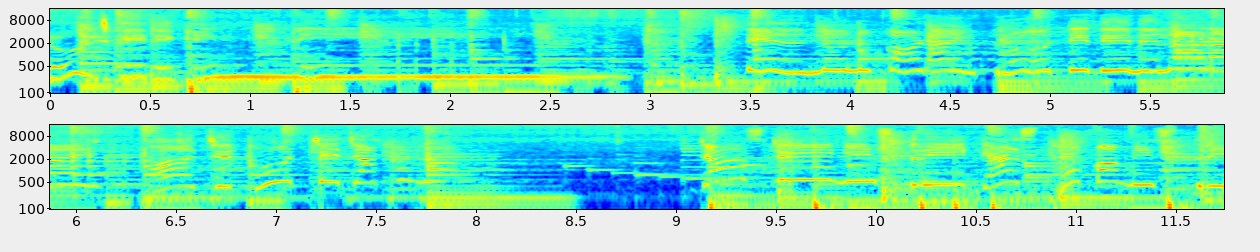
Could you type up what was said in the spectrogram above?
রোজকের গিন্নি। তেল নুন কড়াই, প্রতিদিন লড়াই, আজ ঘুচে যাক না। ডাস্টিং ইস্ত্রি গ্যাস ধোপা মিস্ত্রি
